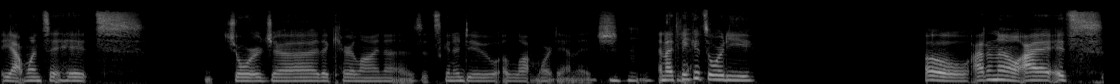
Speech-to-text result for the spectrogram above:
yeah, once it hits Georgia, the Carolinas, it's gonna do a lot more damage. Mm-hmm. And I think it's already. Oh, I don't know. I it's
